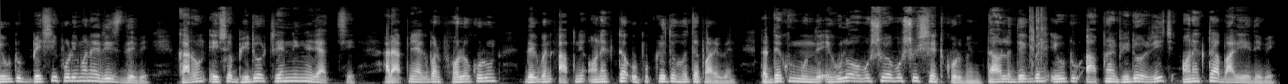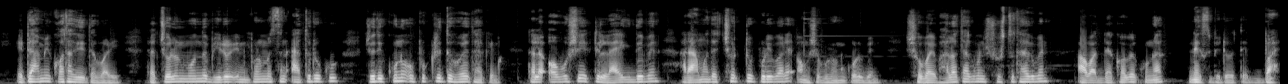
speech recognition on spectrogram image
ইউটিউব বেশি পরিমাণে রিচ দেবে, কারণ এইসব ভিডিও ট্রেন্ডিংয়ে যাচ্ছে। আর আপনি একবার ফলো করুন, দেখবেন আপনি অনেকটা উপকৃত হতে পারবেন। তা দেখুন বন্ধু, এগুলো অবশ্যই অবশ্যই সেট করবেন। তাহলে দেখবেন ইউটিউব আপনার ভিডিও রিচ অনেকটা বাড়িয়ে দেবে। এটা আমি কথা দিতে পারি। তা চলুন বন্ধু ভিডিওর ইনফরমেশন এতটুকু। যদি কোনো উপকৃত হয়ে থাকেন, তাহলে অবশ্যই একটি লাইক দেবেন, আর আমাদের ছোট্ট পরিবারে অংশগ্রহণ করবেন। সবাই ভালো থাকবেন সুস্থ থাকবেন। আবার দেখা হবে কোনো নেক্সট ভিডিওতে বাই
